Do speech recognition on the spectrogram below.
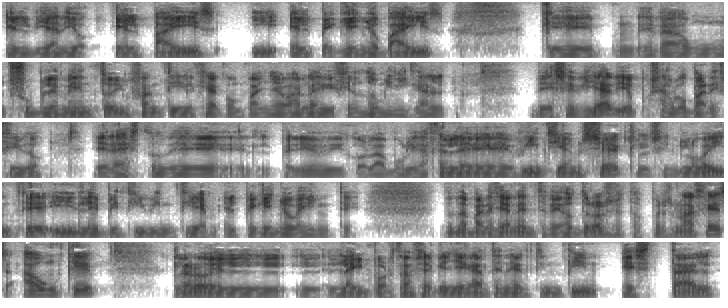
el diario El País y El Pequeño País, que era un suplemento infantil que acompañaba la edición dominical de ese diario. Pues algo parecido era esto del periódico, la publicación Le Vingtième siècle, el siglo XX, y Le Petit Vingtième, el pequeño XX, donde aparecían entre otros estos personajes, aunque, claro, el, la importancia que llega a tener Tintín es tal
